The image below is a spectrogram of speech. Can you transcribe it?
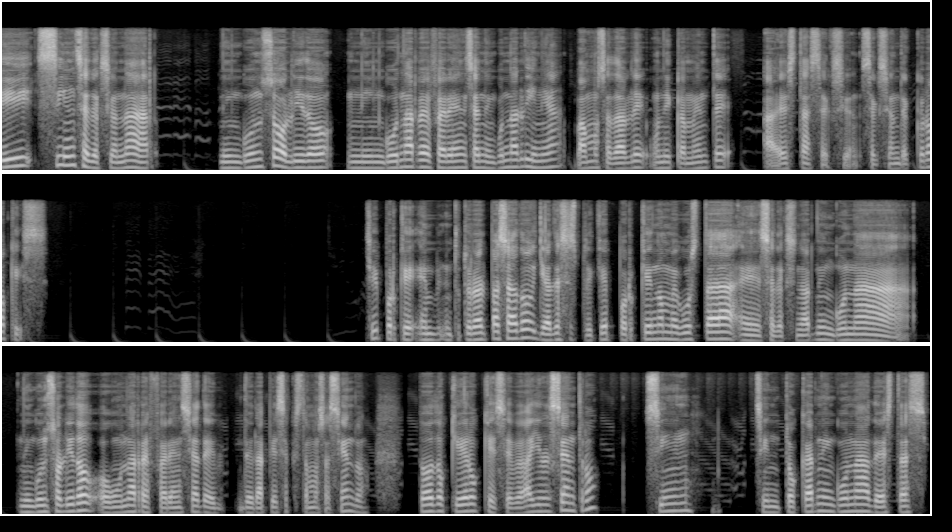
Y sin seleccionar ningún sólido, ninguna referencia, ninguna línea, vamos a darle únicamente a esta sección, sección de croquis. Sí, porque en el tutorial pasado ya les expliqué por qué no me gusta eh, seleccionar ninguna, ningún sólido o una referencia de, la pieza que estamos haciendo. Todo quiero que se vaya el centro sin, sin tocar ninguna de estas,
